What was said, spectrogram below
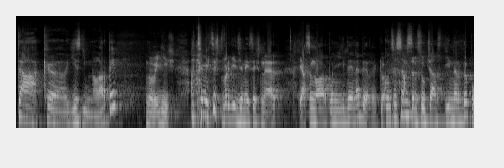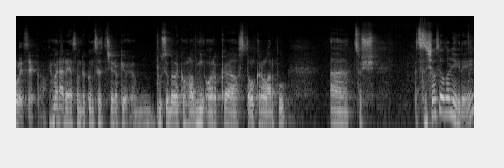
tak eh, jezdím na LARPy, No vidíš. A ty mi chceš tvrdit, že nejseš nerd? Já jsem na LARPu nikdy nebyl. Jako. Dokonce jsem- A jsem součástí Nerdopolis. Jako. Kamaráde, já jsem dokonce tři roky eh, působil jako hlavní ork eh, Stalker LARPu, eh, což... Slyšel jsi o tom někdy?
